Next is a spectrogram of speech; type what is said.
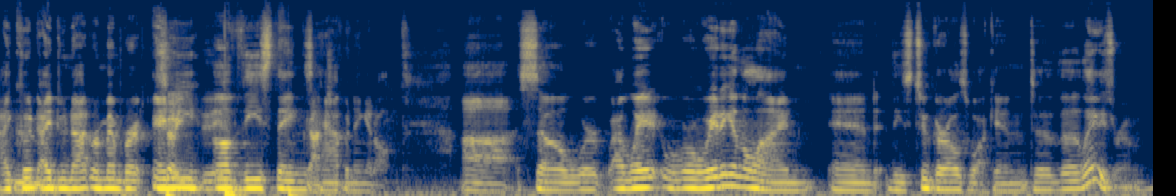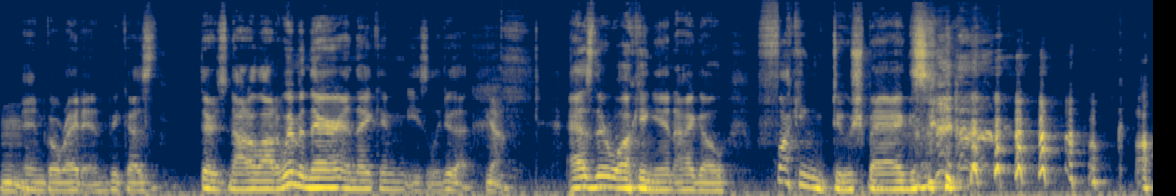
I could. I do not remember any So you- of these things Gotcha. happening at all. Uh, so we're I'm wait we're waiting in the line, and these two girls walk into the ladies' room Hmm. and go right in because there's not a lot of women there, and they can easily do that. Yeah. As they're walking in, I go, "Fucking douchebags." Oh God.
